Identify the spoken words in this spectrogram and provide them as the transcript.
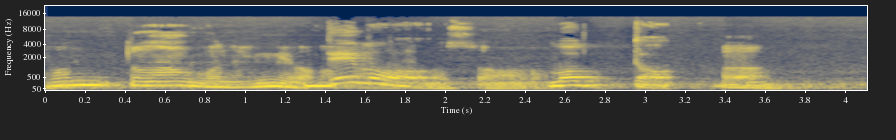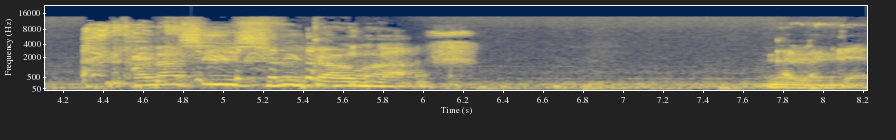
ほんとなんかね、意味わかんない。でもさ、もっとうん。悲しい瞬間は、なんだっけ？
